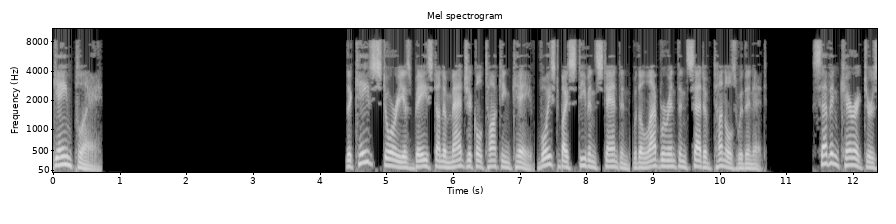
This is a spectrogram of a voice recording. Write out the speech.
Gameplay The cave's story is based on a magical talking cave voiced by Stephen Stanton with a labyrinthine set of tunnels within it. Seven characters,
